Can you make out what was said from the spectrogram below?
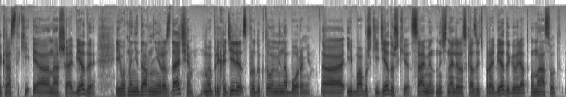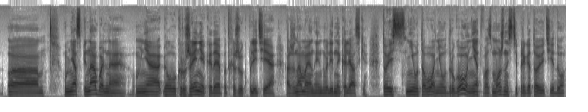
как раз-таки э, наши обеды. И вот на недавней раздаче мы приходили с продуктовыми наборами. Э, и бабушки, и дедушки сами начинали рассказывать про обеды, говорят, у нас вот, э, у меня спина больная, у меня головокружение, когда я подхожу к плите, а жена моя на инвалидной коляске. То есть ни у того, ни у другого нет возможности приготовить еду.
